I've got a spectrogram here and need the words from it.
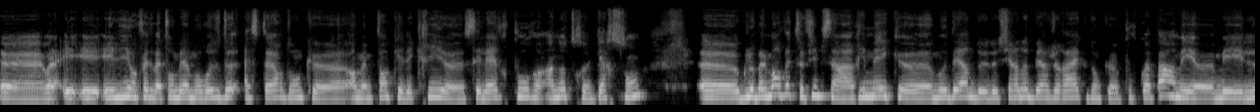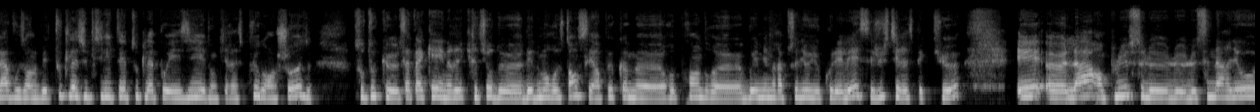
Euh, voilà. Et, et, Ellie en fait va tomber amoureuse de Aster, donc euh, en même temps qu'elle écrit euh, ses lettres pour un autre garçon. Euh, globalement, en fait, ce film c'est un remake moderne de, de, Cyrano de Bergerac, donc pourquoi pas. Hein, mais mais là, vous enlevez toute la subtilité, toute la poésie, et donc il reste plus grand chose. Surtout que s'attaquer à une réécriture d'Edmond Rostand, c'est un peu comme reprendre Bohemian Rhapsody au ukulélé, c'est juste irrespectueux. Et là, en plus, le, scénario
